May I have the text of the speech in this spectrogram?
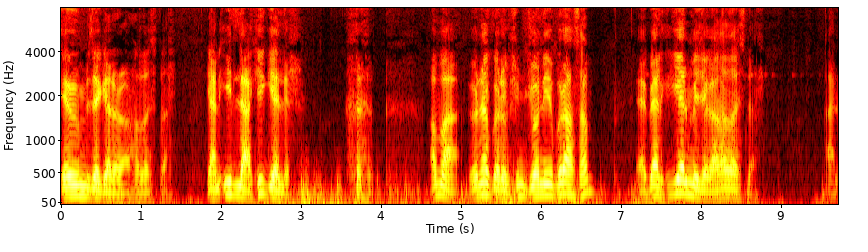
evimize gelir arkadaşlar. Yani illaki gelir. Ama örnek veriyorum şimdi Johnny'yi bıraksam e, belki gelmeyecek arkadaşlar. Yani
